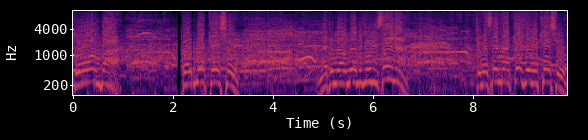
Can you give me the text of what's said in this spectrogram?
kuomba kuombea kesho, na tumeombea vizuri sana. Tumesema kesho ni kesho,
